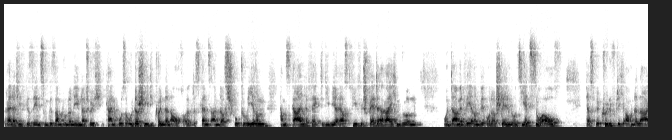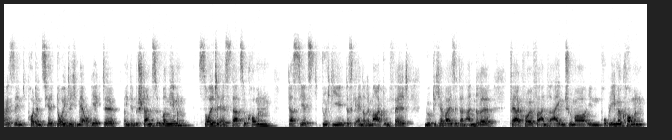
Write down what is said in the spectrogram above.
relativ gesehen zum Gesamtunternehmen natürlich kein großer Unterschied. Die können dann auch äh, das ganz anders strukturieren, haben Skaleneffekte, die wir erst viel, viel später erreichen würden. Und damit wären wir oder stellen wir uns jetzt so auf, dass wir künftig auch in der Lage sind, potenziell deutlich mehr Objekte in den Bestand zu übernehmen. Sollte es dazu kommen, dass jetzt durch die, das geänderte Marktumfeld möglicherweise dann andere Verkäufer, andere Eigentümer in Probleme kommen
